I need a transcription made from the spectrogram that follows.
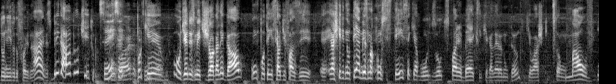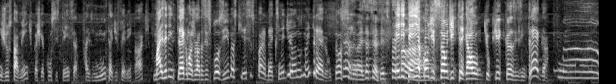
do nível do 49ers, brigava pelo título. Sim, sim. Porque sim, o Geno Smith joga legal, com potencial de fazer. é, eu acho que ele não tem a mesma consistência que alguns dos outros quarterbacks, que a galera não tanto, que eu acho que são mal injustamente, porque eu acho que a consistência faz muita diferença no ataque. Mas ele entrega umas jogadas explosivas que esses quarterbacks medianos não entregam. Então, assim, É, mas assim, se for ele falar- teria condição de entregar o que o Kirk Cousins entrega? Ah,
